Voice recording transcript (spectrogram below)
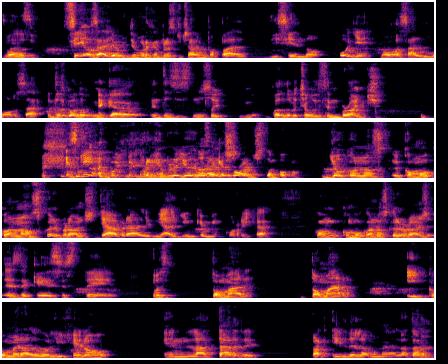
Bueno, sí. Sí, o sea, yo, yo por ejemplo he escuchado a mi papá diciendo, oye, ¿no vas a almorzar? Entonces cuando me caga, entonces no soy, cuando los chavos dicen brunch. Es que, por ejemplo, yo el No sé qué brunch- es brunch tampoco. yo conozco, como conozco el brunch, ya habrá alguien, alguien que me corrija, como, como conozco el brunch es de que es este, pues tomar, tomar y comer algo ligero en la tarde, a partir de la una de la tarde.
